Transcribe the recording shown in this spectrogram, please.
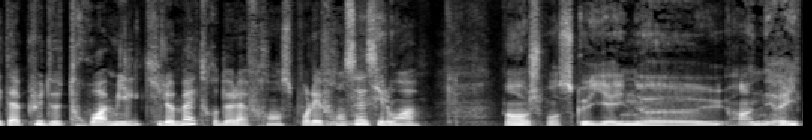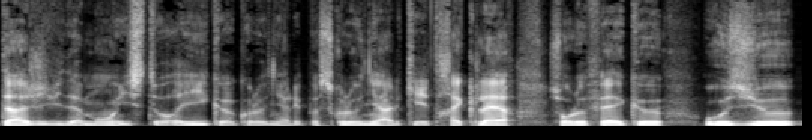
est à plus de 3000 km de la France. Pour les Français, c'est loin. Non, je pense qu'il y a une, euh, un héritage évidemment historique, euh, colonial et postcolonial, qui est très clair sur le fait que, aux yeux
